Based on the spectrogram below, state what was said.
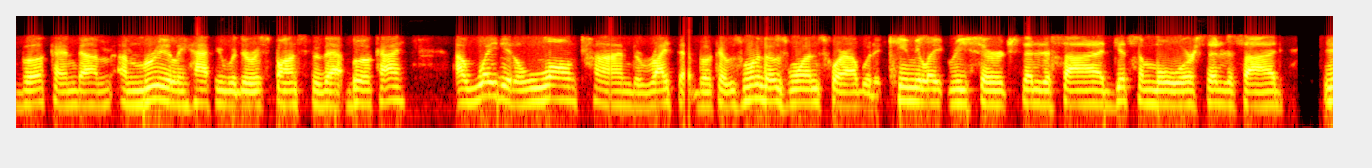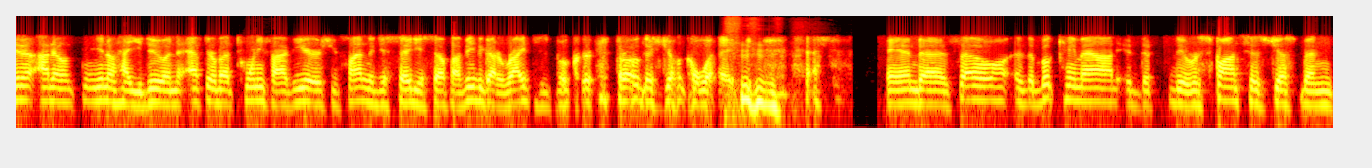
book, and I'm I'm really happy with the response to that book. I I waited a long time to write that book. It was one of those ones where I would accumulate research, set it aside, get some more, set it aside. You know, I don't, you know how you do. And after about 25 years, you finally just say to yourself, I've either got to write this book or throw this junk away. and uh, so the book came out. The, the response has just been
